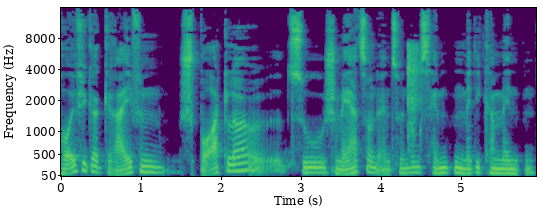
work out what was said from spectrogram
häufiger greifen Sportler zu Schmerz- und entzündungshemmenden Medikamenten.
